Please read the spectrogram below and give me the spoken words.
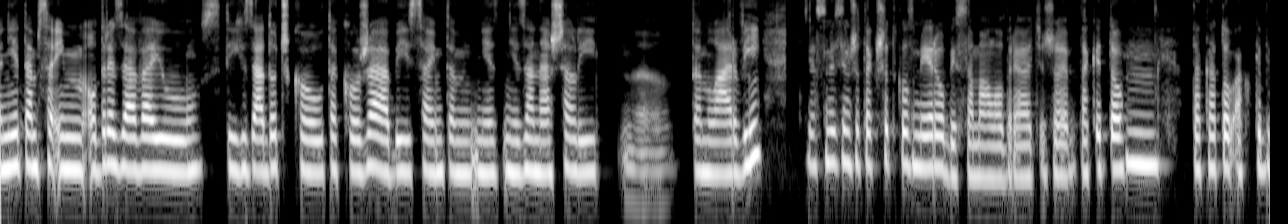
nie tam sa im odrezávajú z tých zádočkov tá koža, aby sa im tam ne, nezanášali tam larvy. Ja si myslím, že tak všetko z mierou by sa malo brať, že takéto, hmm. takáto ako keby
